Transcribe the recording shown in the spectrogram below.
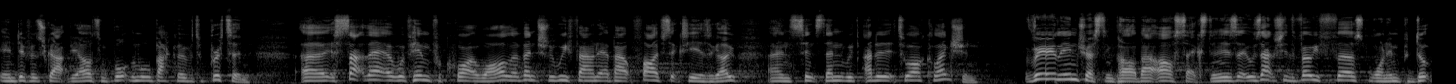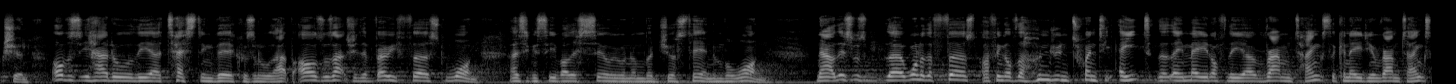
in different scrapyards and brought them all back over to Britain. Uh, it sat there with him for quite a while and eventually we found it about five, six years ago and since then we've added it to our collection. Really interesting part about our Sexton is that it was actually the very first one in production. Obviously had all the uh, testing vehicles and all that, but ours was actually the very first one, as you can see by this serial number just here, number one. Now, this was uh, one of the first, I think, of the 128 that they made off the uh, Ram tanks, the Canadian Ram tanks,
